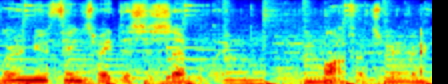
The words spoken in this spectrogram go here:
Learn new things by disassembling. Hold on, folks. We're back.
